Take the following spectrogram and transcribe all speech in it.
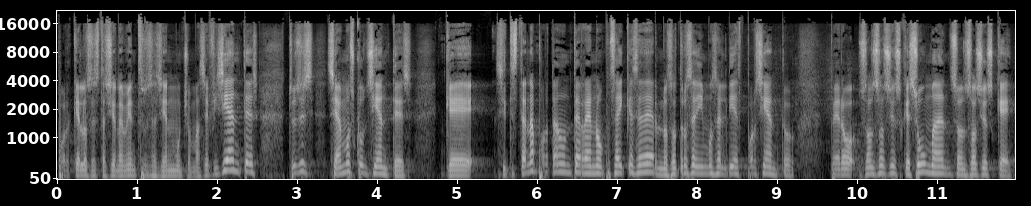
porque los estacionamientos se hacían mucho más eficientes. Entonces, seamos conscientes que si te están aportando un terreno, pues hay que ceder. Nosotros cedimos el 10%, pero son socios que suman, son socios que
